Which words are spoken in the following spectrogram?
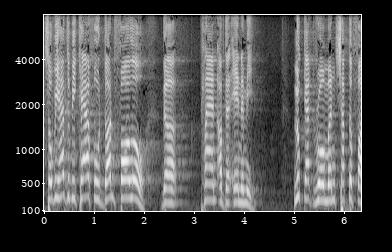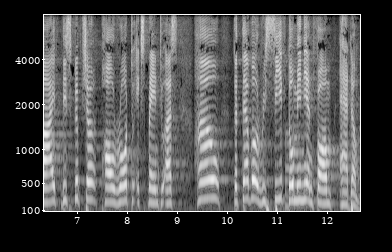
So we have to be careful. Don't follow the plan of the enemy. Look at Romans chapter 5. This scripture Paul wrote to explain to us how the devil received dominion from Adam.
